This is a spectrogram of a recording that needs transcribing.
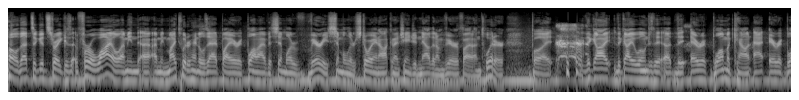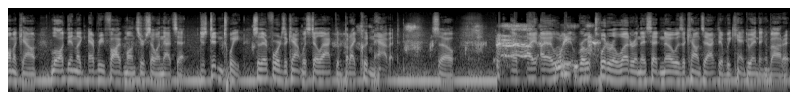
Well, that's a good story because for a while, I mean, I mean, my Twitter handle is at by Eric Blum. I have a similar, very similar story, and I'm not going to change it now that I'm verified on Twitter. But the guy, the guy who owns the uh, the Eric Blum account at Eric Blum account logged in like every five months or so, and that's it. Just didn't tweet, so therefore his account was still active, but I couldn't have it. So I, I, I literally wrote Twitter a letter, and they said no, his account's active. We can't do anything about it.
